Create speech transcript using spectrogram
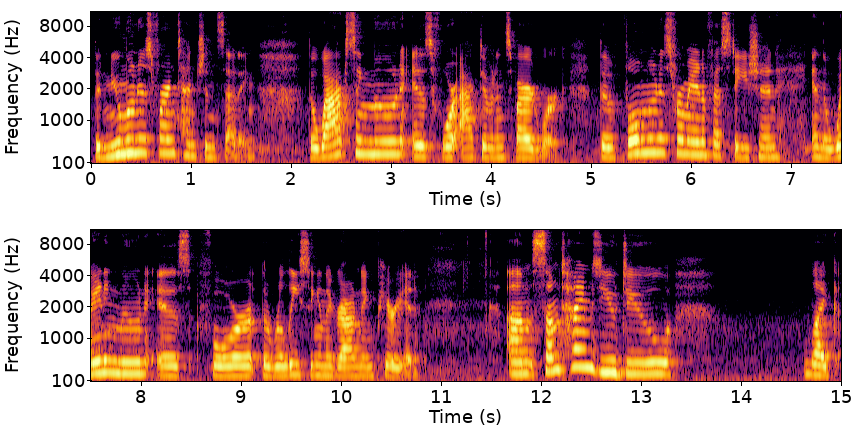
The new moon is for intention setting. The waxing moon is for active and inspired work. The full moon is for manifestation, and the waning moon is for the releasing and the grounding period. Um, sometimes you do like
